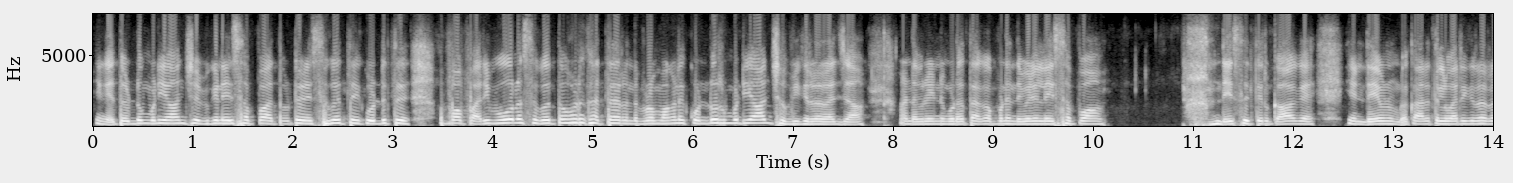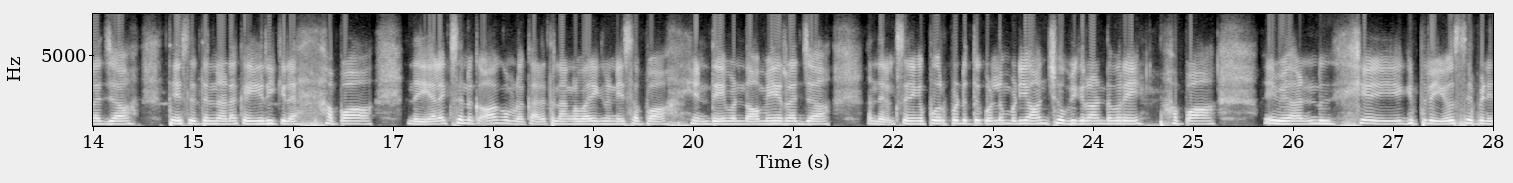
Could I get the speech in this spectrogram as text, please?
நீங்க தொடு முடியான்னு சொபிக்கிறேன் இசப்பா தொட்டு சுகத்தை கொடுத்து அப்பா பரிபூர்ண சுகத்தோடு கத்தார் அந்த மகளை கொண்டு வரும்படியா ஜபிக்கிற ராஜா. ஆண்டவரே இன்னும் கூட தகப்பன இந்த வேலையில் இசப்பா. தேசத்திற்காக என் தேவனோட கரத்தில் வருகிற ராஜா. தேசத்தில் நடக்க இருக்கிற அப்பா இந்த எலெக்ஷனுக்காக உங்களோட கரத்தில் நாங்கள் வருகிறோம் நேசப்பா. என் தேவன் தாமே ராஜா. அந்த எலெக்ஷன் நீங்கள் பொறுப்படுத்திக் கொள்ளும்படி ஆஞ்சோபிக்கிற ஆண்டவரே. அப்பா எகிப்தில் யோசிப்பை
